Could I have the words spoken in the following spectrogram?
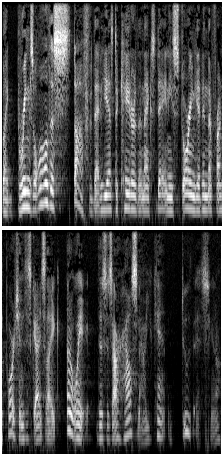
like brings all the stuff that he has to cater the next day, and he's storing it in the front porch. And this guy's like, "Oh no, wait, this is our house now. You can't do this," you know.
